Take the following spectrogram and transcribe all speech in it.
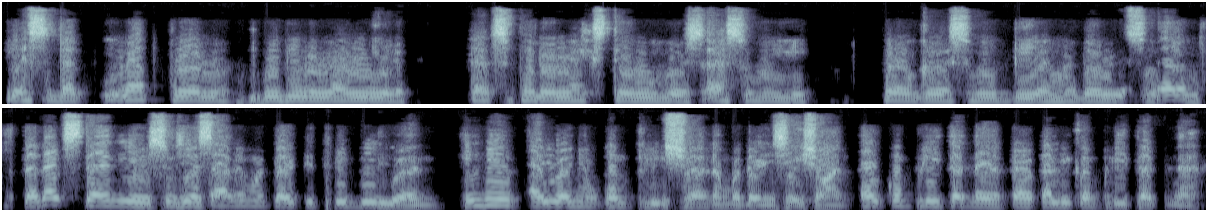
Yes, but not for within one year. That's for the next ten years as we progress with the modernization. The next 10 years, yung sinasabi mo 33 billion, hindi pa yun yung completion ng modernization. Or completed na yun, totally completed na.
